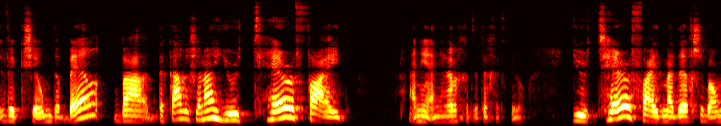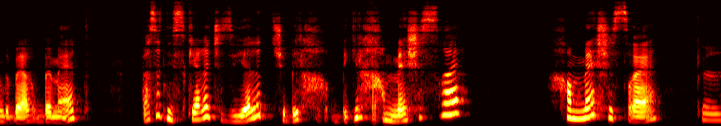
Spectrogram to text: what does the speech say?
וכשהוא מדבר בדקה הראשונה, you're terrified. אני, אני אראה לך את זה תכף, כאילו. you're terrified מהדרך שבה הוא מדבר, באמת. ואז את נזכרת שזה ילד שבגיל 15, 15, כן.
